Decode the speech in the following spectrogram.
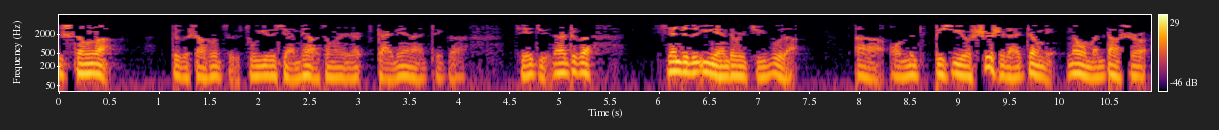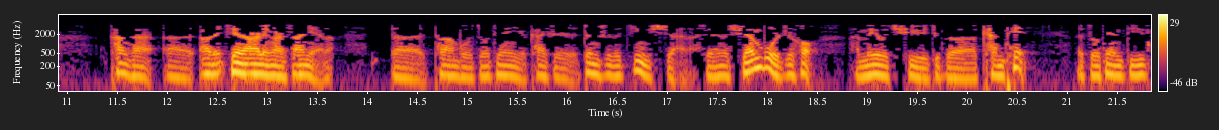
升了这个少数族族裔的选票，从而改变了这个结局。但是这个先知的预言都是局部的啊，我们必须有事实来证明。那我们到时候看看呃，二零现在二零二三年了，呃，特朗普昨天也开始正式的竞选了，虽然宣布了之后还没有去这个 campaign，呃，昨天第一次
